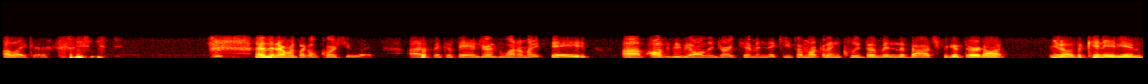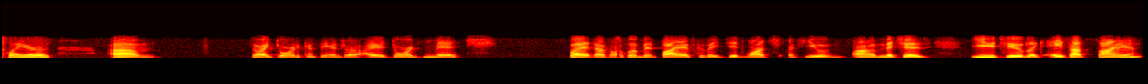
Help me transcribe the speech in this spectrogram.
I like her. and then everyone's like, of course you would. Uh, so Cassandra is one of my faves. Um, obviously, we all enjoy Tim and Nikki, so I'm not going to include them in the batch because they're not, you know, the Canadian players. Um, so I adored Cassandra. I adored Mitch. But that's also a bit biased because I did watch a few of uh, Mitch's YouTube, like ASAP Science,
